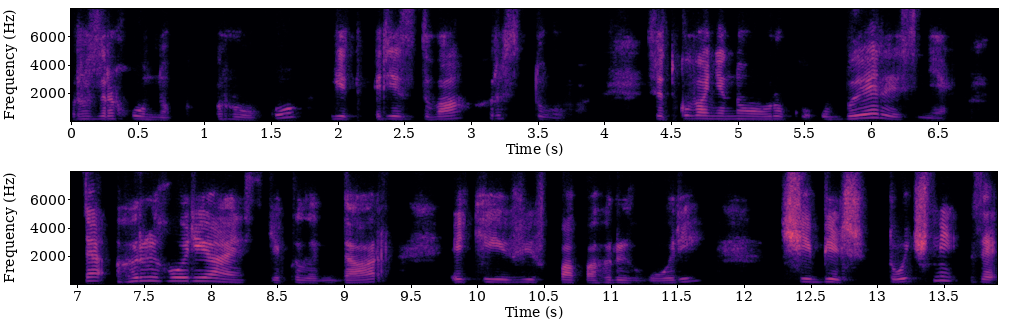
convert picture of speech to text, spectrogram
розрахунок року від Різдва Христова, святкування Нового року у березні та Григоріанський календар, який ввів папа Григорій, ще більш точний за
